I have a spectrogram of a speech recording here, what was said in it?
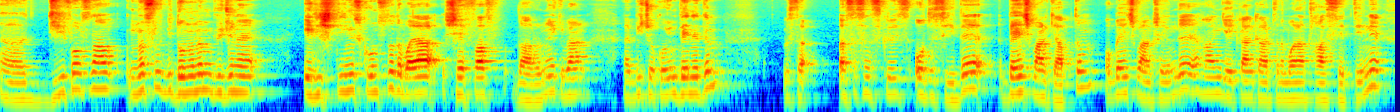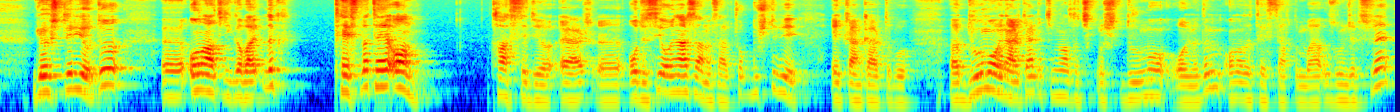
e, GeForce Now nasıl bir donanım gücüne eriştiğiniz konusunda da bayağı şeffaf davranıyor ki ben e, birçok oyun denedim. Mesela Assassin's Creed Odyssey'de benchmark yaptım. O benchmark şeyinde hangi ekran kartını bana tahsis ettiğini gösteriyordu. E, 16 GB'lık Tesla T10 tahsis ediyor eğer e, Odyssey oynarsan mesela. Çok güçlü bir ekran kartı bu. E, Doom oynarken 2006'da çıkmış Doom'u oynadım. Ona da test yaptım bayağı uzunca bir süre.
